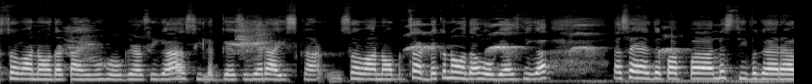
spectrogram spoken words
ਸਵਾ ਨੌ ਦਾ ਟਾਈਮ ਹੋ ਗਿਆ ਸੀਗਾ। ਅਸੀਂ ਲੱਗੇ ਸੀਗੇ ਰਾਈਸ ਖਾਣ। ਸਵਾ ਨੌ, ਸਾਢੇ ਕੁ ਨੌ ਦਾ ਹੋ ਗਿਆ ਸੀਗਾ। ਸਹਿਜ ਦੇ ਪਾਪਾ ਲੱਸੀ ਵਗੈਰਾ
